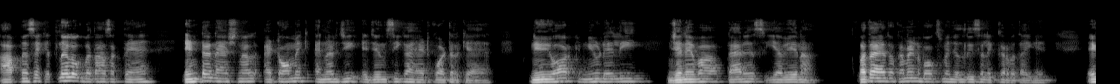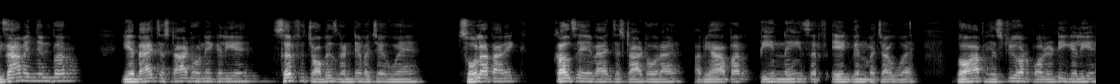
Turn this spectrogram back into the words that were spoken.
आप में से कितने लोग बता सकते हैं इंटरनेशनल एटॉमिक एनर्जी एजेंसी का हेडक्वार्टर क्या है? New York New Delhi Geneva Paris या वेना पता है तो कमेंट बॉक्स में जल्दी से लिखकर बताइए। एग्ज़ाम इंजन पर यह बैच स्टार्ट होने के लिए सिर्फ़ 24 घंटे बचे हुए हैं। 16 तारीख, कल से ये बैच स्टार्ट हो रहा है। अब यहाँ पर तीन नहीं, सिर्फ़ एक दिन बचा हुआ है। तो आप हिस्ट्री और पॉलिटी के लिए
